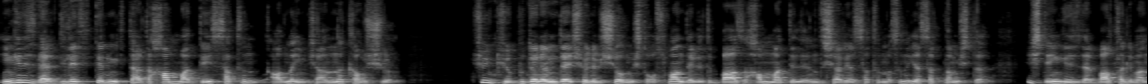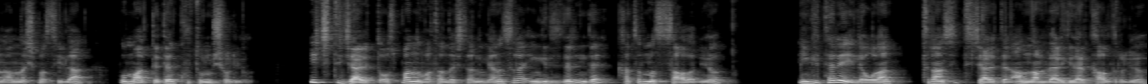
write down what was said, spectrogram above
İngilizler diledikleri miktarda ham maddeyi satın alma imkanına kavuşuyor. Çünkü bu dönemde şöyle bir şey olmuştu. Osmanlı Devleti bazı ham maddelerin dışarıya satılmasını yasaklamıştı. İşte İngilizler Balta Limanı Anlaşması'yla bu maddeden kurtulmuş oluyor. İç ticarette Osmanlı vatandaşlarının yanı sıra İngilizlerin de katılması sağlanıyor. İngiltere ile olan transit ticaretten alınan vergiler kaldırılıyor.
